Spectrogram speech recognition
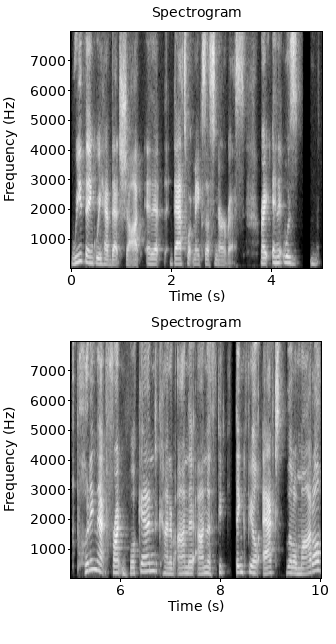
We think we have that shot, and that that's what makes us nervous, right? And it was putting that front bookend kind of on the on the think feel act little model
